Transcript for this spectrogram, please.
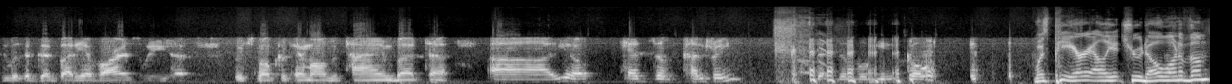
who was a good buddy of ours. We uh, we smoked with him all the time. But uh, uh, you know, heads of country that, that go. Was Pierre Elliott Trudeau one of them?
